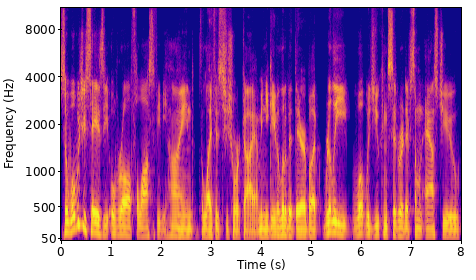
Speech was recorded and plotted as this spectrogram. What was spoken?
So, what would you say is the overall philosophy behind the life is too short guy? I mean, you gave a little bit there, but really, what would you consider it if someone asked you,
